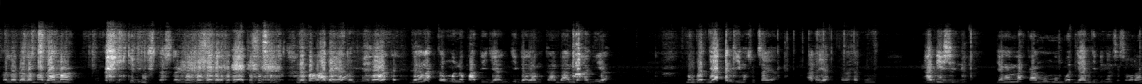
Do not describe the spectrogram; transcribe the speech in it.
Kalau dalam agama jadi ustaz lagi. Ada ya. bahwa janganlah kau menepati janji dalam keadaan bahagia. Membuat janji maksud saya. Ada ya salah satu hadis ini. Janganlah kamu membuat janji dengan seseorang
